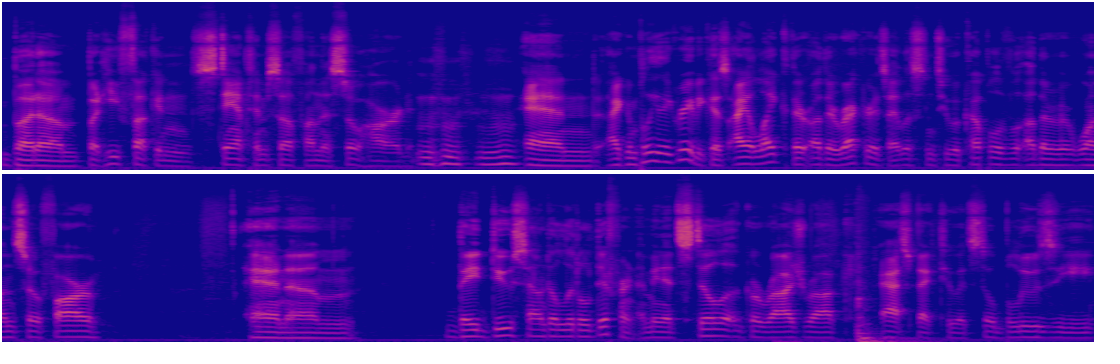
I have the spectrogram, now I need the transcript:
but um but he fucking stamped himself on this so hard Mm-hmm, and i completely agree because i like their other records i listened to a couple of other ones so far and um they do sound a little different. I mean it's still a garage rock aspect to it. It's still bluesy.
